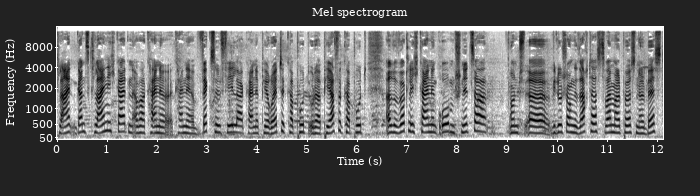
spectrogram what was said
Klein, ganz Kleinigkeiten, aber keine, keine Wechselfehler, keine Pirouette kaputt oder Piaffe kaputt. Also wirklich keine groben Schnitzer. Und äh, wie du schon gesagt hast, zweimal Personal Best.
